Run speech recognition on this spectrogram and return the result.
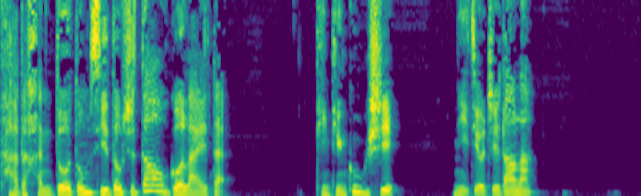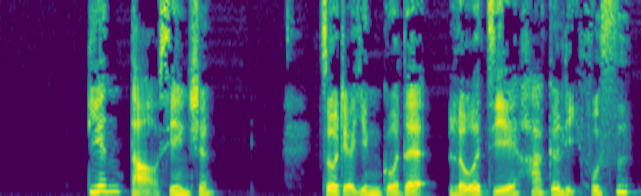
他的很多东西都是倒过来的。听听故事，你就知道啦。颠倒先生，作者英国的罗杰·哈格里夫斯。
